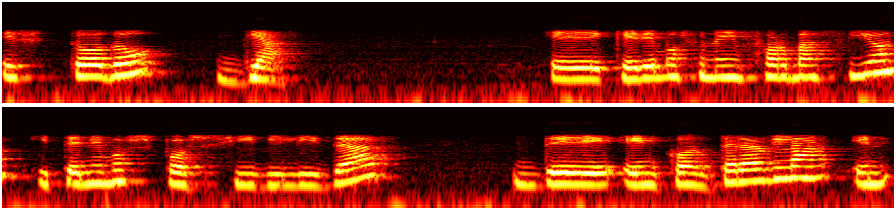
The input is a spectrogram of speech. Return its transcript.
es todo ya. Eh, queremos una información y tenemos posibilidad de encontrarla en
